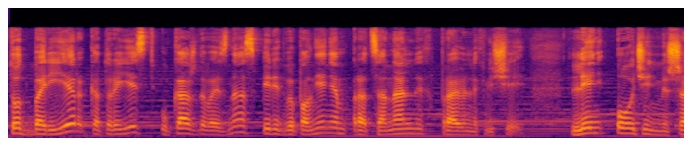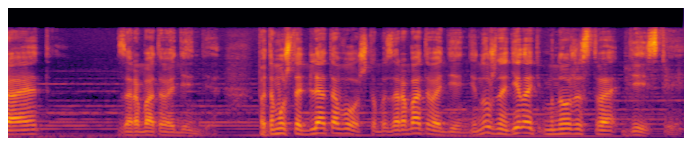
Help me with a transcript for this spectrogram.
тот барьер, который есть у каждого из нас перед выполнением рациональных, правильных вещей. Лень очень мешает зарабатывать деньги. Потому что для того, чтобы зарабатывать деньги, нужно делать множество действий.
